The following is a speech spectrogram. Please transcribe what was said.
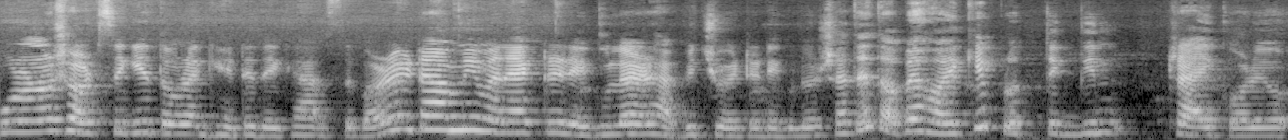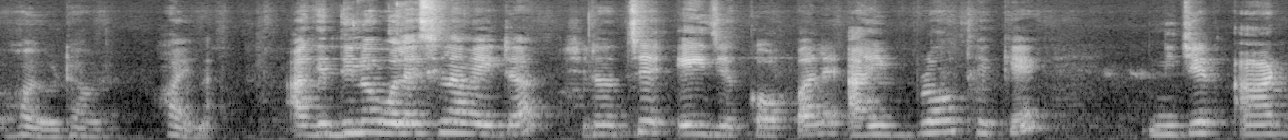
পুরোনো শর্টসে গিয়ে তোমরা ঘেটে দেখে আসতে পারো। এটা আমি মানে একটা রেগুলার হ্যাবিচুয়েটেড এগুলোর সাথে। তবে হয় কি প্রত্যেক দিন ট্রাই করে হয় ওঠা হয় না। আগের দিনও বলেছিলাম এইটা। সেটা হচ্ছে এই যে কপালে আইব্রো থেকে নিজের আট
